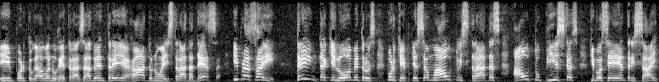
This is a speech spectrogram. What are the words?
em Portugal, ano retrasado, eu entrei errado errado numa estrada dessa e para sair 30 quilômetros, por quê? Porque são autoestradas, autopistas que você entra e sai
